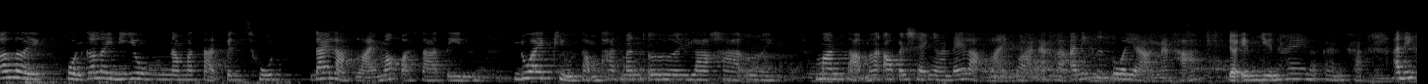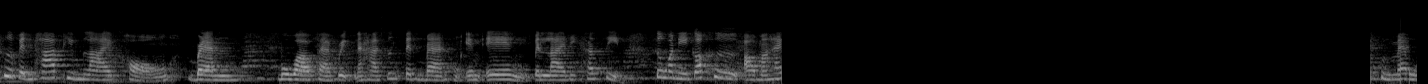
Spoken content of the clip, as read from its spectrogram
ก็เลยคนก็เลยนิยมนำมาตัดเป็นชุดได้หลากหลายมากกว่าซาติน ด้วยผิวสัมผัสมันเอ่ยราคาเอ่ย มันสามารถเอาไปใช้งานได้หลากหลายกว่านะคะ อันนี้คือตัวอย่างนะคะ เดี๋ยวเอ็มยืนให้แล้วกันค่ะ อันนี้คือเป็นภาพพิมพ์ลายของแบรนด์บูวา f แฟบริกนะคะ ซึ่งเป็นแบรนด์ของเอ็มเอง เป็นลายลิขสิทธิ์ซึ่งวันนี้ก็คือเอามาให้คุณแม่บู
